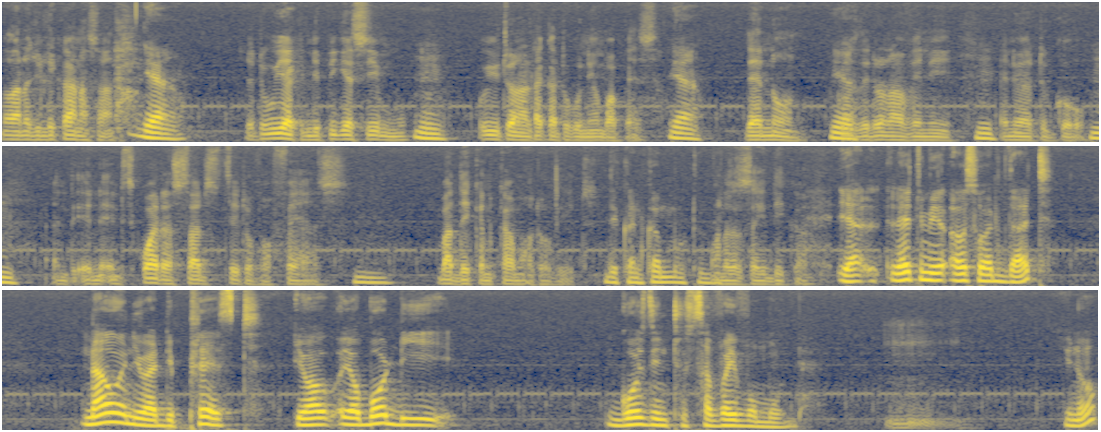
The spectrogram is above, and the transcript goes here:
na wanajulikana sana. yeah, huyu akinipiga simu mm, huyu tu anataka tu kuniomba pesa. yeah, They're known because they don't have any Mm. anywhere to go, Mm. and, and, and it's quite a sad state of affairs. mm. But they can come out of it. They can come out of it. Yeah, let me also add that now when you are depressed, your, your body goes into survival mode. You know?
